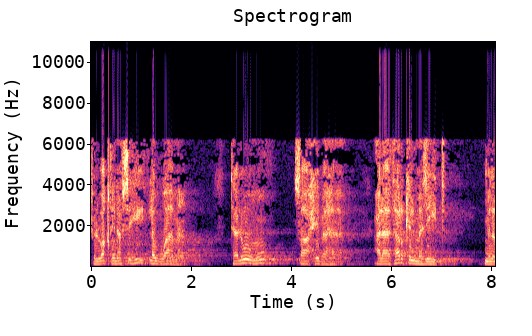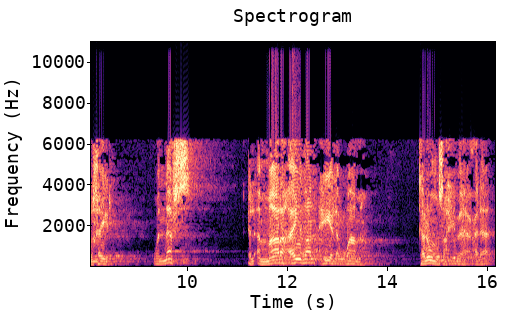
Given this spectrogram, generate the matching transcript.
في الوقت نفسه لوامة تلوم صاحبها على ترك المزيد من الخير. والنفس الأمارة أيضا هي لوامة تلوم صاحبها على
